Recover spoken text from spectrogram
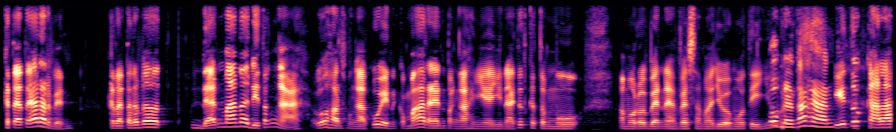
keteteran Ben keteteran banget. Dan mana di tengah lo harus mengakuin kemarin tengahnya United ketemu sama Ruben Neves sama Joao Moutinho. Oh berantakan. itu kalah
